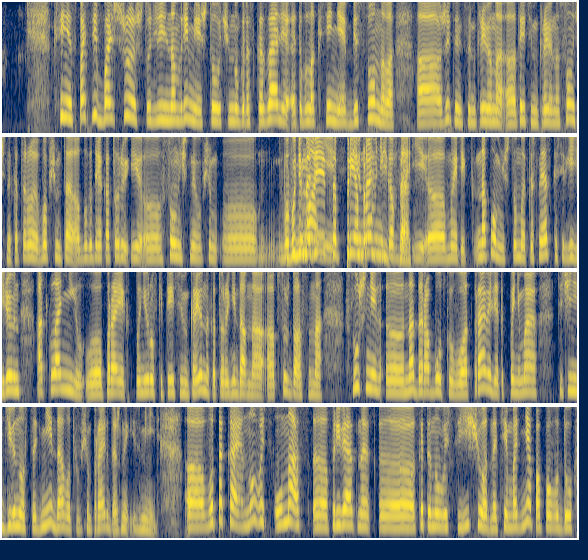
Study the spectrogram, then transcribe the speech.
Ксения, спасибо большое, что уделили нам время и что очень много рассказали. Это была Ксения Бессонова, а, жительница микрорайона, а, третьего микрорайона Солнечный, которая, в общем-то, благодаря которой и э, Солнечный, в общем, э, во Будем надеяться, чиновников да, и э, мэрии. Напомню, что мэр Красноярска Сергей Еремин отклонил проект планировки третьего микрорайона, который недавно обсуждался на слушаниях. На доработку его отправили, я так понимаю, в течение 90 дней, да, вот, в общем, проект должны изменить. Вот такая новость. У нас привязана э, к этой новости еще одна тема дня по поводу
